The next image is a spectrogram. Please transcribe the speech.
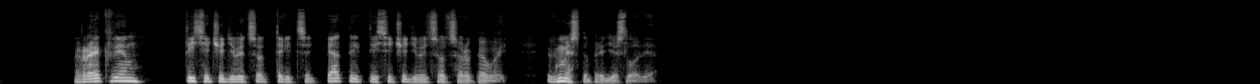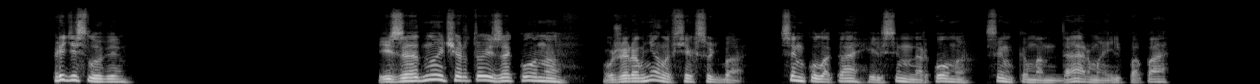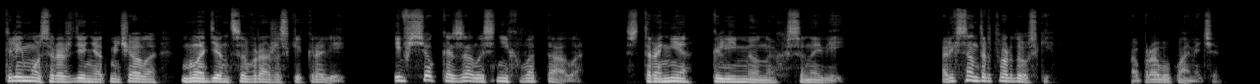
«Реквием», 1935-1940, вместо предисловия. Предисловие. И за одной чертой закона уже равняла всех судьба. Сын кулака или сын наркома, сын командарма или папа. Клеймо с рождения отмечало младенца вражеских кровей. И все, казалось, не хватало стране клейменных сыновей. Александр Твардовский. По праву памяти.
